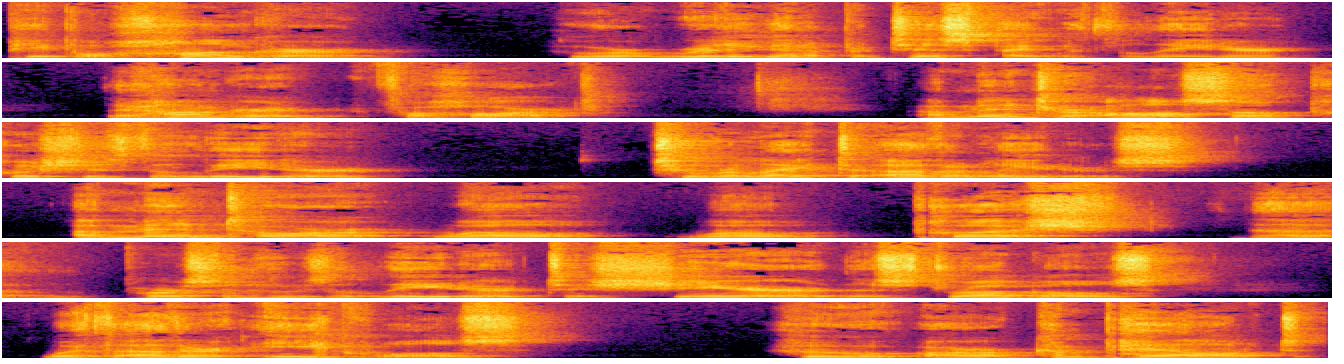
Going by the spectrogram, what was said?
People hunger who are really going to participate with the leader, they hunger for heart. A mentor also pushes the leader to relate to other leaders. A mentor will, will push the person who's a leader to share the struggles with other equals who are compelled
